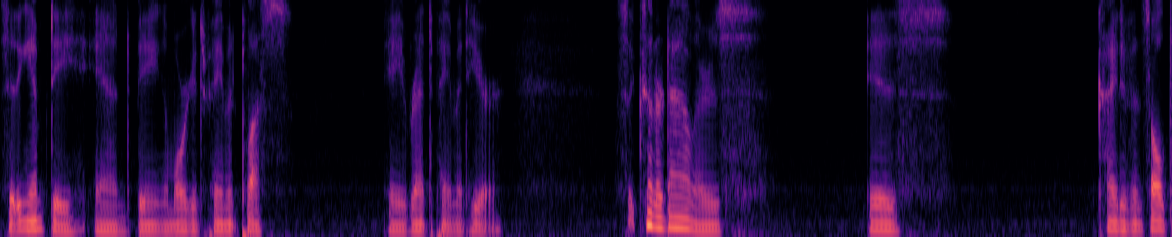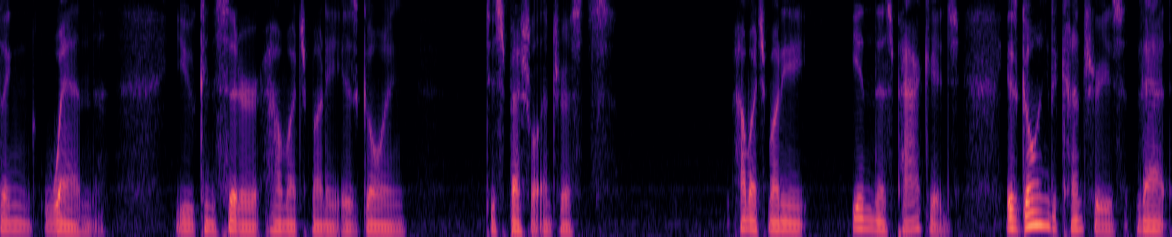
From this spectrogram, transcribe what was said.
sitting empty and being a mortgage payment plus a rent payment here. $600 is kind of insulting when you consider how much money is going to special interests, how much money in this package is going to countries that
